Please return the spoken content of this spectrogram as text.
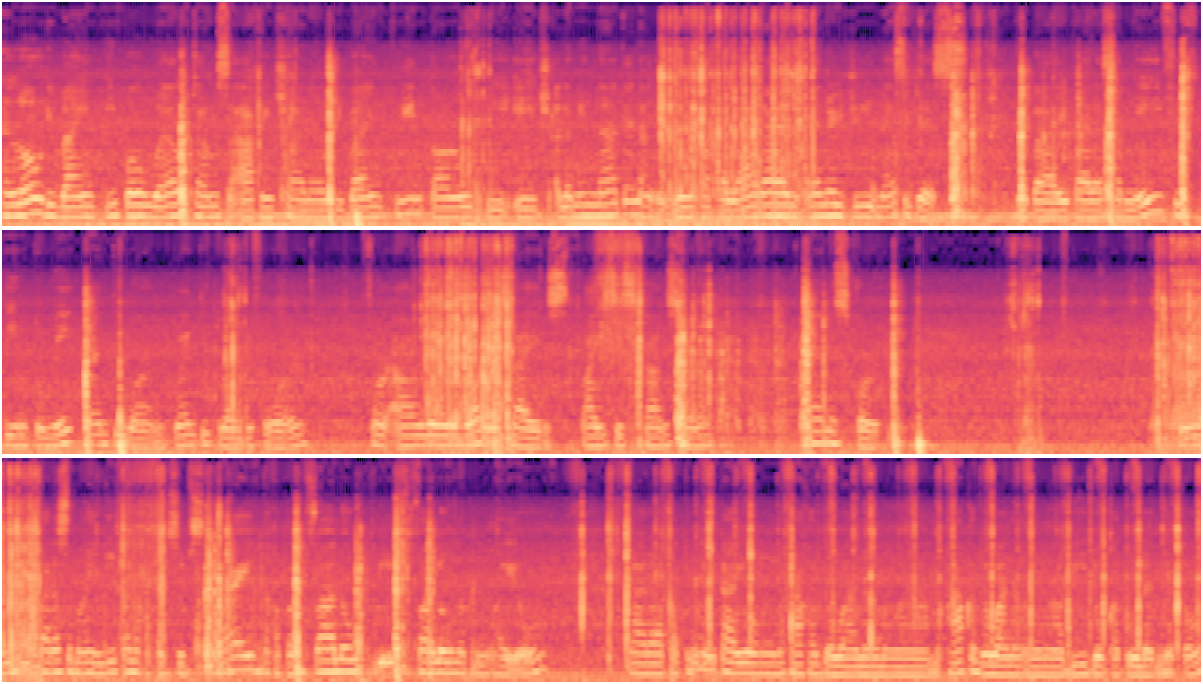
Hello, Divine People! Welcome sa aking channel, Divine Queen Tarot PH. Alamin natin ang inyong kapalaran, energy, messages. Goodbye para sa May 15 to May 21, 2024 for our water signs, Pisces, Cancer, and Scorpio. Okay, para sa mga hindi pa nakapag-subscribe, nakapag-follow, please follow na po kayo para patuloy tayong nakakagawa ng mga makakagawa ng ang mga video katulad nito.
